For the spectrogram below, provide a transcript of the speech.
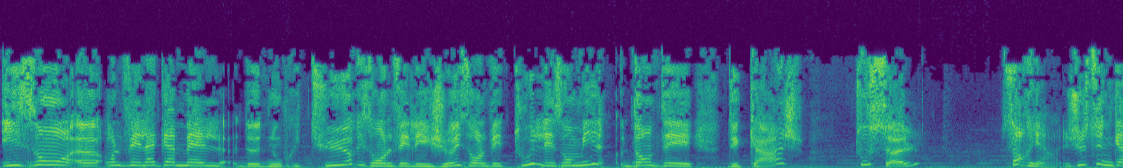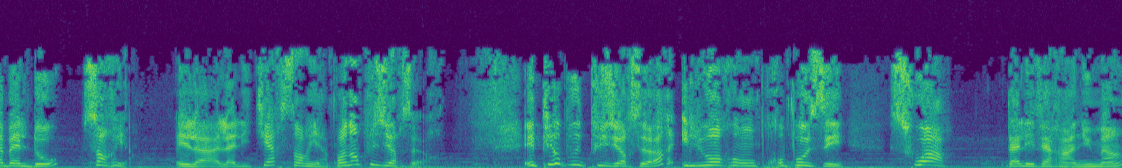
Ils ont euh, enlevé la gamelle de nourriture, ils ont enlevé les jeux, ils ont enlevé tout, ils les ont mis dans des, des cages, tout seuls, sans rien. Juste une gamelle d'eau, sans rien. Et la, la litière sans rien, pendant plusieurs heures. Et puis au bout de plusieurs heures, ils lui auront proposé soit d'aller vers un humain,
